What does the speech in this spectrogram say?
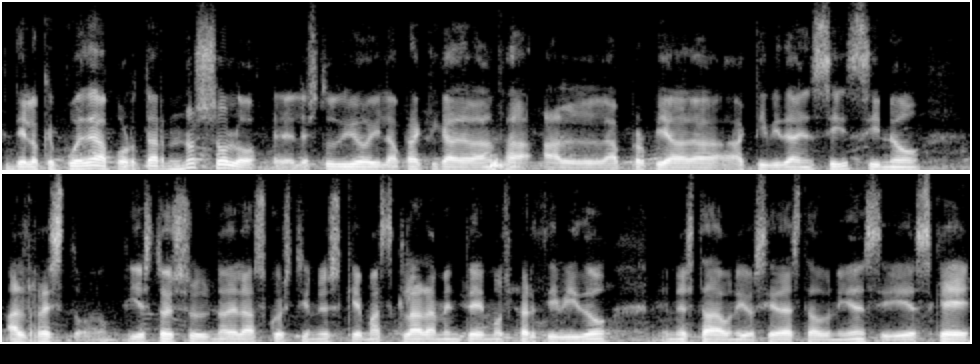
de, lo que puede aportar no solo el estudio y la práctica de la danza a la propia actividad en sí, sino al resto. Y esto es una de las cuestiones que más claramente hemos percibido en esta universidad estadounidense y es que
